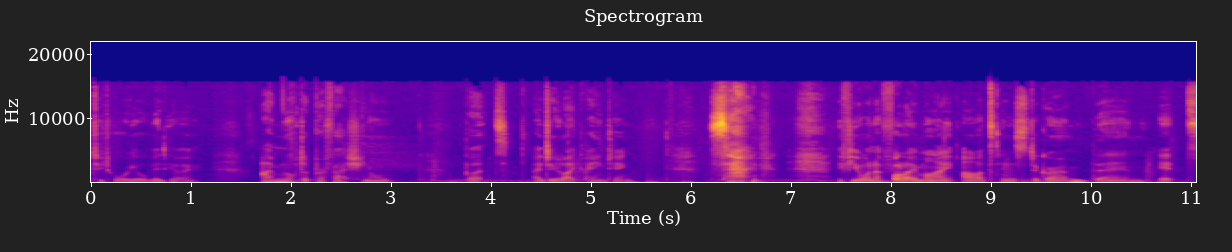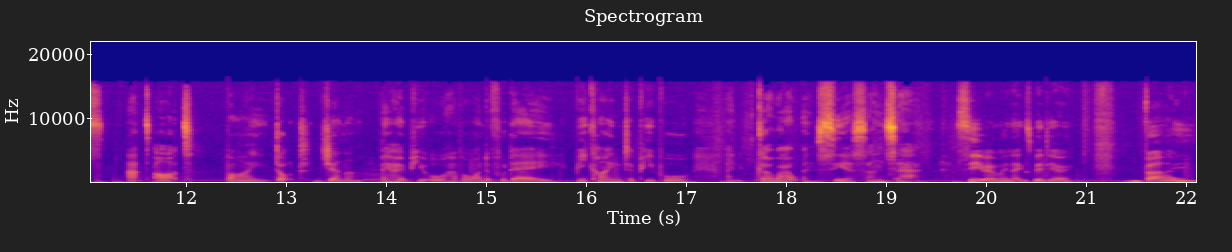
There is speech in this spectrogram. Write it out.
tutorial video. I'm not a professional, but I do like painting. So if you want to follow my art Instagram, then it's at art by dot jenna i hope you all have a wonderful day. Be kind to people and go out and see a sunset. See you in my next video. Bye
